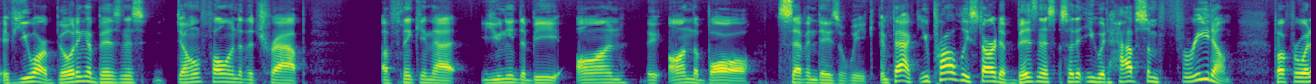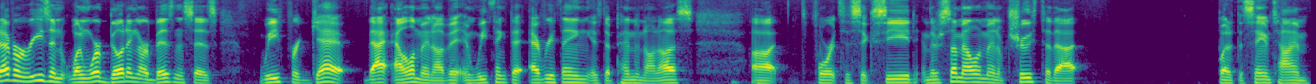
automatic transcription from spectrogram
if you are building a business, don't fall into the trap of thinking that you need to be on the on the ball 7 days a week. In fact, you probably started a business so that you would have some freedom. But for whatever reason when we're building our businesses, we forget that element of it and we think that everything is dependent on us uh, for it to succeed. And there's some element of truth to that. But at the same time,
